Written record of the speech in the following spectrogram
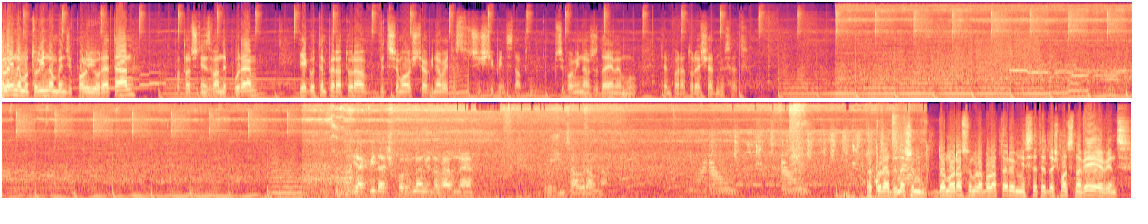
Kolejną otuliną będzie poliuretan, potocznie zwany purem. Jego temperatura wytrzymałości ogniowej to 135 stopni. Przypominam, że dajemy mu temperaturę 700. Jak widać w porównaniu do wełny, różnica ogromna. Akurat w naszym domorosłym laboratorium niestety dość mocno wieje, więc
